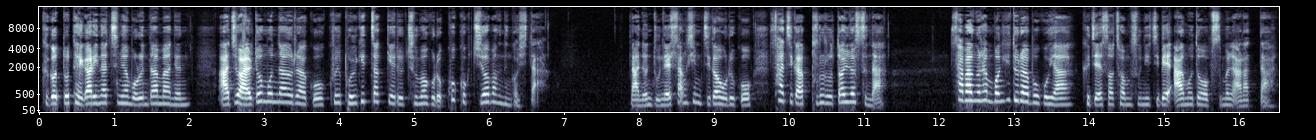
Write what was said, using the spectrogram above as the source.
그것도 대가리나 치며 모른다마는 아주 알도 못 낳으라고 그 볼기짝개를 주먹으로 콕콕 쥐어박는 것이다. 나는 눈에 쌍심지가 오르고 사지가 부르르 떨렸으나 사방을 한번 휘돌아보고야 그제서 점순이 집에 아무도 없음을 알았다.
